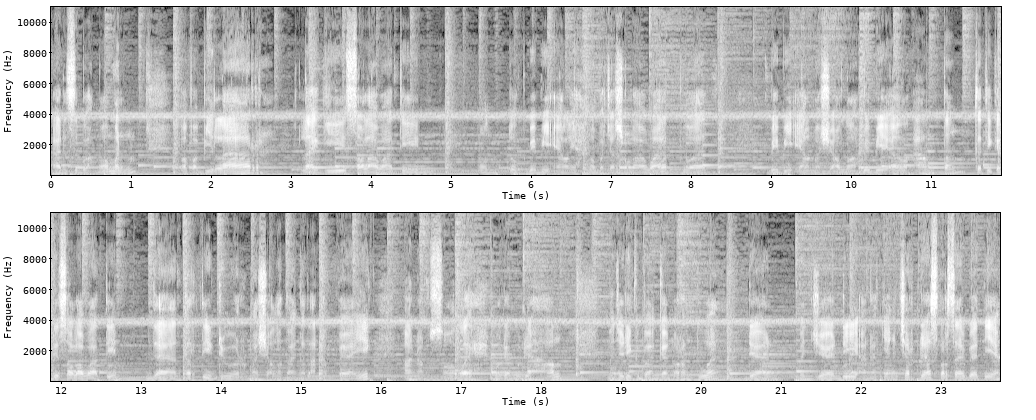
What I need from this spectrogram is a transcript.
ada sebuah momen Papa Bilar lagi solawatin untuk BBL ya, membaca solawat buat BBL, Masya Allah, BBL anteng ketika disolawatin dan tertidur. Masya Allah banget, anak baik, anak soleh, mudah-mudahan menjadi kebanggaan orang tua dan menjadi anak yang cerdas persahabat ya,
